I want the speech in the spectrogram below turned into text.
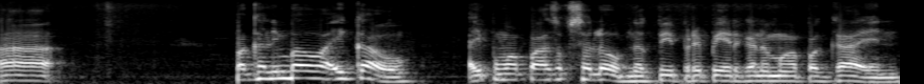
ah, pag halimbawa ikaw ay pumapasok sa loob, nagpe-prepare ka ng mga pagkain,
